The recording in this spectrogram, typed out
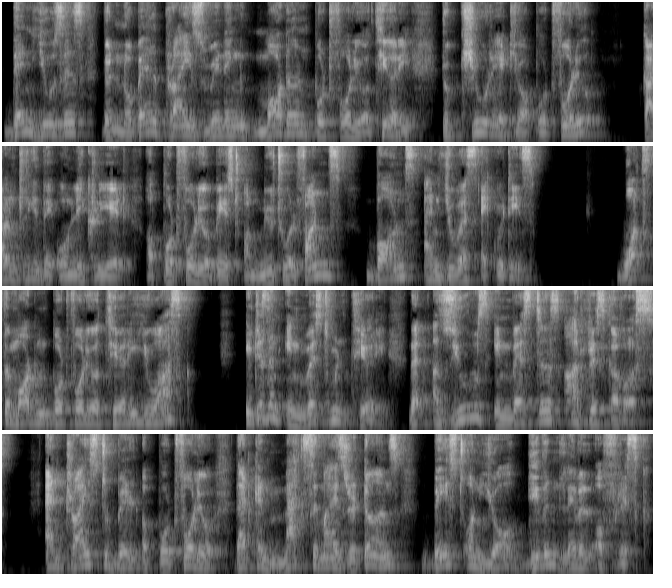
then uses the Nobel Prize winning modern portfolio theory to curate your portfolio. Currently, they only create a portfolio based on mutual funds, bonds, and US equities. What's the modern portfolio theory, you ask? It is an investment theory that assumes investors are risk averse and tries to build a portfolio that can maximize returns based on your given level of risk.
